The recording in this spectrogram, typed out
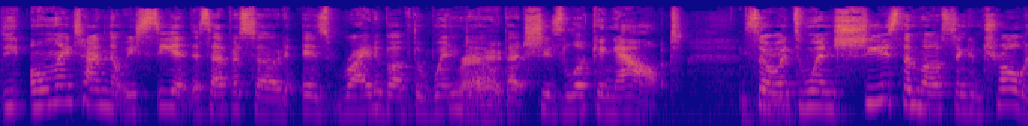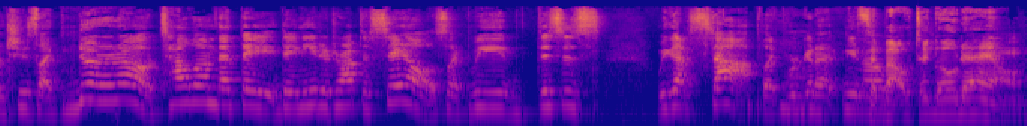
The only time that we see it this episode is right above the window Right. that she's looking out. Mm-hmm. So it's when she's the most in control. When she's like, "No, no, no! Tell them that they they need to drop the sails. Like we, this is." We gotta stop. Like we're gonna, you know. it's about to go down.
